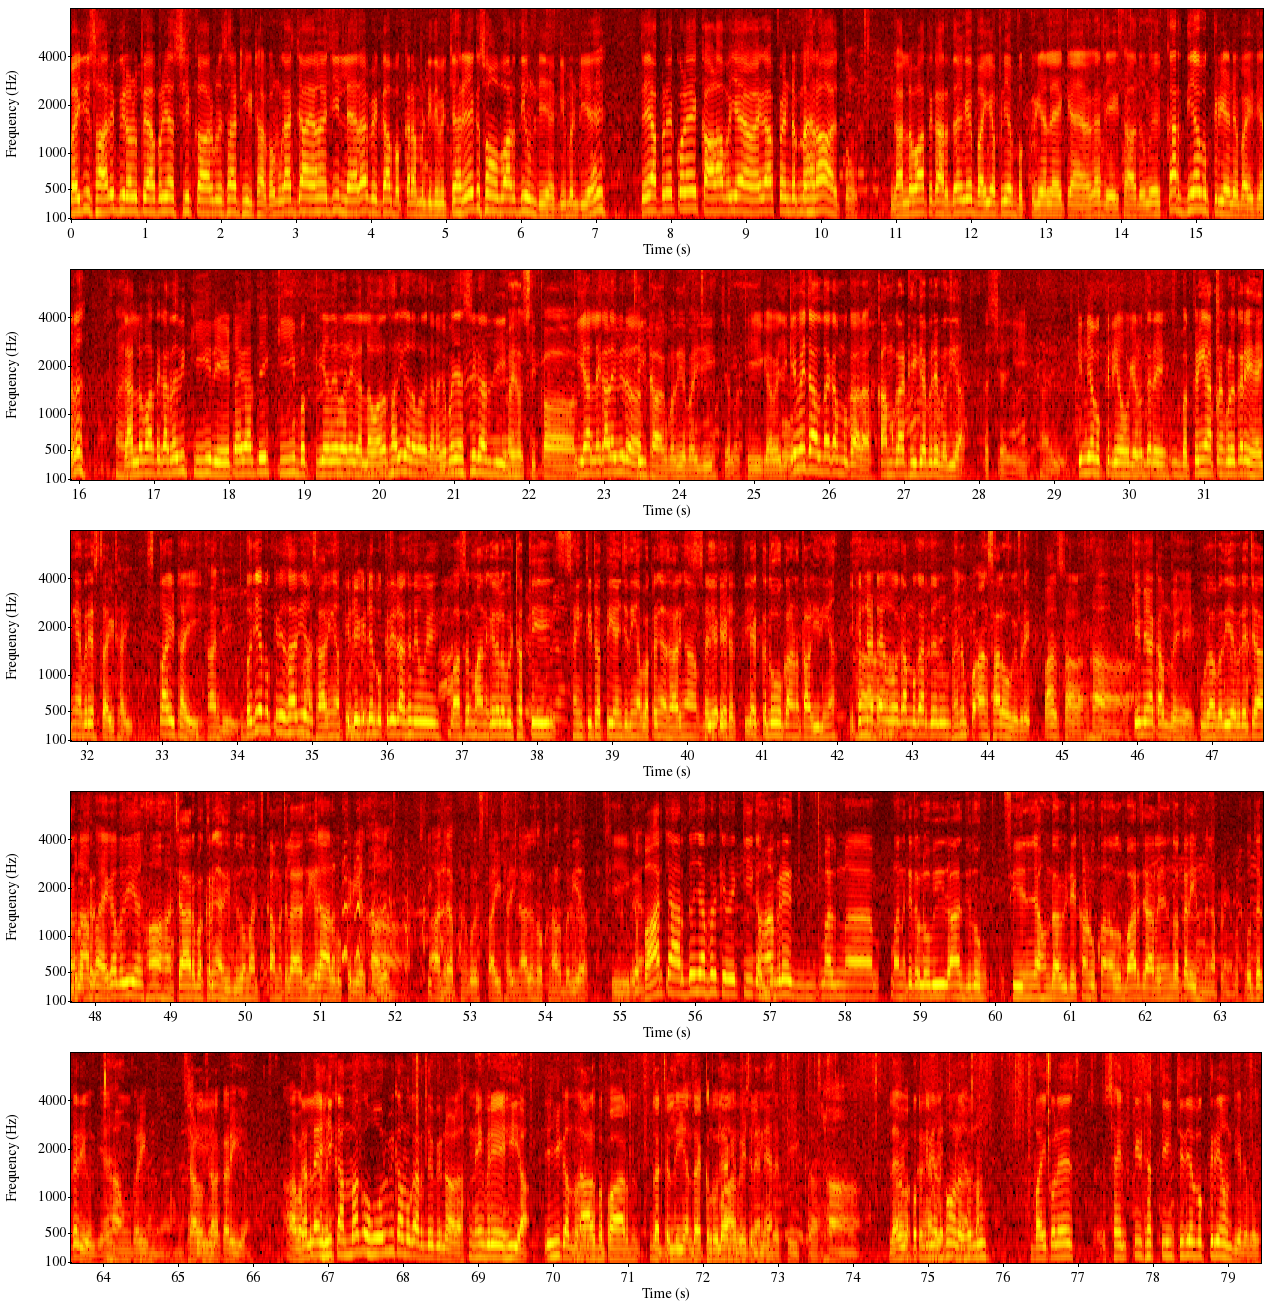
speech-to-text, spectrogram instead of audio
ਬਾਈ ਜੀ, ਸਾਰੇ ਵੀਰਾਂ ਨੂੰ ਪਿਆਰ ਭਰੀ ਸਤਿ ਸ਼੍ਰੀ ਅਕਾਲ। ਮੈਂ ਸਾਰਾ ਠੀਕ ਠਾਕ ਹੋਵਾਂਗਾ? ਅੱਜ ਆਇਆ ਹੋਇਆ ਜੀ, ਲਹਿਰਾ ਬੇਗਾ ਬੱਕਰਾ ਮੰਡੀ ਦੇ ਵਿੱਚ। ਹਰੇਕ ਸੋਮਵਾਰ ਦੀ ਹੁੰਦੀ ਹੈਗੀ ਮੰਡੀ ਇਹ। ਤੇ ਆਪਣੇ ਕੋਲੇ ਕਾਲਾ ਬਾਈ ਆਇਆ ਹੋਏਗਾ ਪਿੰਡ ਮਹਿਰਾਜ ਤੋਂ। ਗੱਲਬਾਤ ਕਰ ਦਾਂਗੇ ਬਾਈ, ਆਪਣੀਆਂ ਬੱਕਰੀਆਂ ਲੈ ਕੇ ਆਇਆ ਹੋਏਗਾ ਦੇਖ ਸਕਦੇ ਹੋਗੇ ਘਰ ਦੀਆਂ ਬੱਕਰੀਆਂ ਨੇ ਬਾਈ ਦੀਆਂ, ਹਨਾ? ਗੱਲਬਾਤ ਕਰਦੇ ਵੀ ਕੀ ਰੇਟ ਹੈਗਾ ਤੇ ਕੀ ਬੱਕਰੀਆਂ ਦੇ ਬਾਰੇ ਗੱਲਬਾਤ ਸਾਰੀ ਗੱਲਬਾਤ ਕਰਾਂਗੇ ਬਾਈ ਸਤਿ ਸ਼੍ਰੀ ਅਕਾਲ ਜੀ। ਭਾਈ ਸਤਿ ਸ਼੍ਰੀ ਅਕਾਲ। ਕੀ ਹਾਲ ਹੈ ਕਾਲੇ ਵੀਰ? ਠੀਕ ਠਾਕ ਵਧੀਆ ਬਾਈ ਜੀ। ਚਲੋ ਠੀਕ ਹੈ ਬਾਈ ਜੀ ਕਿਵੇਂ ਚੱਲਦਾ ਕੰਮ ਕਾਰ ਕੰਮਕਾਰ ਠੀਕ ਹੈ ਵੀਰੇ ਵਧੀਆ। ਅੱਛਾ ਜੀ। ਹਾਂਜੀ। ਕਿੰਨੀਆਂ ਬੱਕਰੀਆਂ ਹੋ ਗਈਆਂ ਹੁਣ ਘਰੇ? ਬੱਕਰੀਆਂ ਆਪਣੇ ਕੋਲੇ ਘਰੇ ਹੈਗੀਆਂ ਵੀਰੇ 27 28 27 28 ਹਾਂਜੀ। ਵਧੀਆ ਬੱਕਰੀਆਂ ਸਾਰੀਆਂ? ਹਾਂ ਸਾਰੀਆਂ ਕਿੱਡੇ ਕਿੱਡੇ ਬੱਕਰੇ ਰੱਖਦੇ ਹੋਗੇ? ਬਸ ਮੰਨ ਕੇ ਚਲੋ ਵੀ 38 37 38 ਇੰਚ ਦੀਆਂ ਬੱਕਰੀਆਂ ਸਾਰੀਆਂ ਵੀ 37, ਇੱਕ- 38 ਇੱਕ ਦੋ 39 ਦੀਆਂ। ਇਹ ਕਿੰਨਾ ਟਾਈਮ ਹੋ ਗਿਆ ਕੰਮ ਕਰਦੇ ਨੂੰ? ਮੈਨੂੰ 5 ਸਾਲ ਹੋ ਗਏ ਵੀਰੇ। 5 ਸਾਲ। ਹਾਂ। ਕਿਵੇਂ ਆ ਕੰਮ ਇਹ? ਪੂਰਾ ਵਧੀਆ ਵੀਰੇ ਚਾਰ ਬੱਕਰ ਹੈਗਾ ਵਧੀਆ? ਹਾਂ ਹਾਂ ਚਾਰ ਬੱਕਰੀਆਂ ਸੀ ਜਦੋਂ ਮੈਂ ਕੰਮ ਚਲਾਇਆ ਸੀਗਾ। ਚਾਰ ਬੱਕਰੀਆਂ ਹਾਂ ਅੱਜ ਆਪਣੇ ਕੋਲ 27 28 ਨਾਗ ਸੁੱਖ ਨਾਲ ਵਧੀਆ ਠੀਕ ਆ। ਬਾਹਰ ਚਾਰਦੇ ਹੋ ਜਾਂ ਫਿਰ ਕਿਵੇਂ ਕੀ ਕੰਮ ਹਾਂ ਵੀਰੇ ਮੰਨ ਕੇ ਚੱਲੋ ਵੀ ਆ ਜਦੋਂ ਸੀਜ਼ਨ ਜਾਂ ਹੁੰਦਾ ਵੀ ਡੇਕਾਂ ਡੂਕਾਂ ਦਾ ਉਦੋਂ ਬਾਹਰ ਚਾਰ ਲੈਣ ਦਾ ਘਰੇ ਹੀ ਹੁੰਦੀਆਂ ਆਪਣੀਆਂ ਬੱਕਰੀਆਂ। ਉਦਾਂ ਘਰੀ ਹੁੰਦੀਆਂ। ਹਾਂ ਉਹ ਘਰੇ ਹੁੰਦੀਆਂ। ਸਿਆਲੋ ਸਿਆਲ ਘਰੇ ਹੀ ਆ ਕੱਲੇ ਇਹੀ ਕੰਮ ਆ ਕਿ ਹੋਰ ਵੀ ਕੰਮ ਕਰਦੇ ਹੋ ਕੋਈ ਨਾਲ? ਨਹੀਂ ਵੀਰੇ ਇਹੀ ਆ। ਇਹੀ ਕੰਮ ਨਾਲ ਵਪਾਰ ਦਾ ਚੱਲੀ ਜਾਂਦਾ ਇੱਕ ਦੋ ਲਿਆ ਕੇ ਵੇਚ ਲੈਨੇ ਆ। ਠੀਕ ਆ। ਹਾਂ। ਲੈ ਵੀ ਬੱਕਰੀਆਂ ਦਿਖਾਉਣਾ ਤੁਹਾਨੂੰ। ਬਾਈ ਕੋਲੇ 37 38 ਇੰਚ ਦੀਆਂ ਬੱਕਰੀਆਂ ਹੁੰਦੀਆਂ ਨੇ ਬਾਈ।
